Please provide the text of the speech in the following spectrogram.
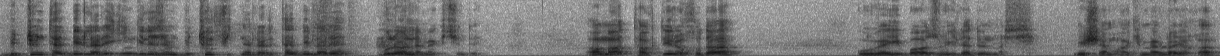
Bütün tedbirleri, İngiliz'in bütün fitneleri, tedbirleri bunu önlemek içindi. Ama takdiri huda kuvve-i bazu ile dönmez. Bir şem'a ki Mevla yaka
